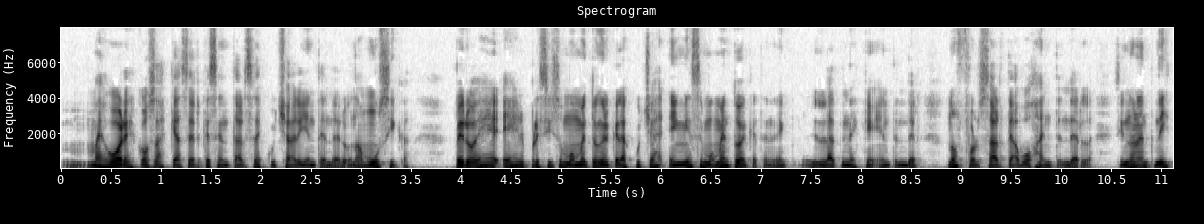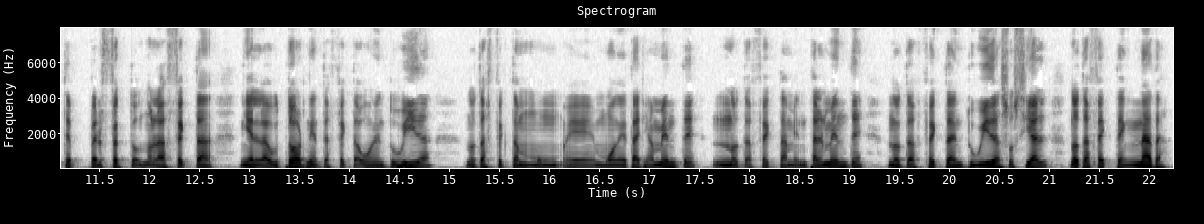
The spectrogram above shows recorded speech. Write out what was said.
mejores cosas que hacer que sentarse a escuchar y entender una música. Pero es, el preciso momento en el que la escuchas, en ese momento de que la tenés que entender. No forzarte a vos a entenderla. Si no la entendiste, perfecto. No la afecta ni al autor, ni te afecta a vos en tu vida. No te afecta eh, monetariamente, no te afecta mentalmente, no te afecta en tu vida social, no te afecta en nada.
